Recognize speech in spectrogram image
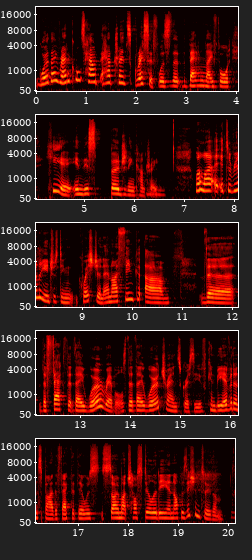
were they radicals? How, how transgressive was the, the battle mm. they fought here in this burgeoning country? Mm. Well, I, it's a really interesting question, and I think um, the the fact that they were rebels, that they were transgressive, can be evidenced by the fact that there was so much hostility and opposition to them. Mm.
